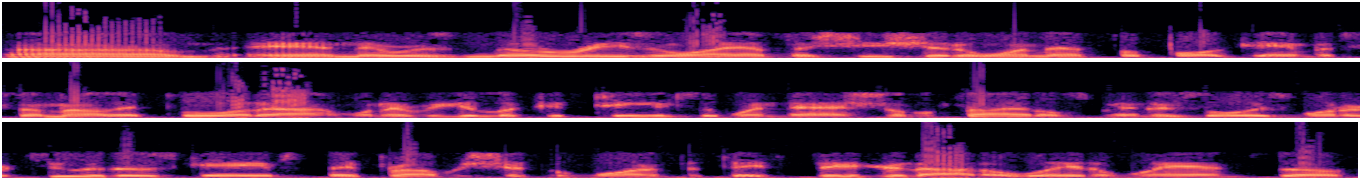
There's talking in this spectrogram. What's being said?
Um, and there was no reason why FSU should have won that football game, but somehow they pull it out. Whenever you look at teams that win national titles, man, there's always one or two of those games they probably shouldn't have won, but they figured out a way to win. So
